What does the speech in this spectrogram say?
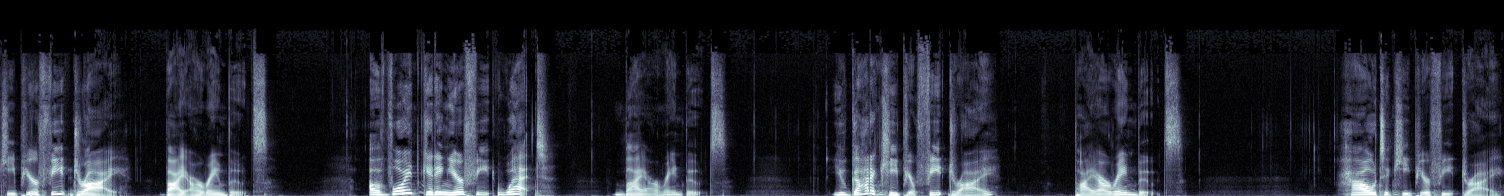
Keep your feet dry, buy our rain boots. Avoid getting your feet wet, buy our rain boots. You got to keep your feet dry. Buy our rain boots. How to keep your feet dry.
